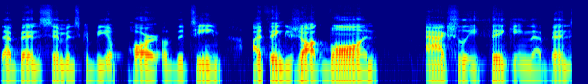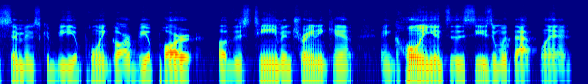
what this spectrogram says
that Ben Simmons could be a part of the team. I think Jacque Vaughn actually thinking that Ben Simmons could be a point guard, be a part of this team in training camp and going into the season with that plan,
